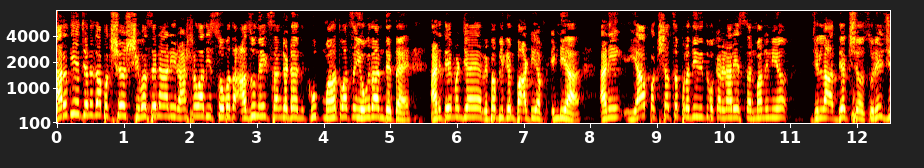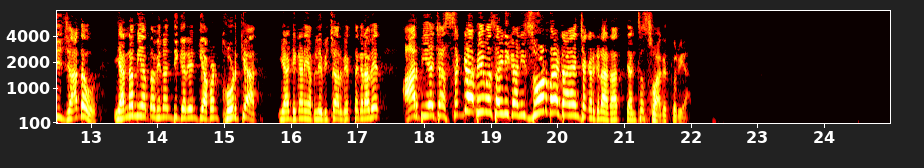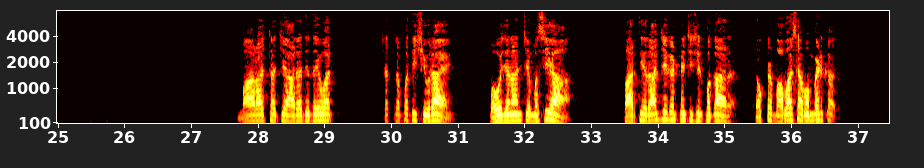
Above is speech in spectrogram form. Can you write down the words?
भारतीय जनता पक्ष शिवसेना आणि राष्ट्रवादी सोबत अजून एक संघटन खूप महत्वाचं योगदान देत आहे. आणि ते म्हणजे रिपब्लिकन पार्टी ऑफ इंडिया आणि या पक्षाचं प्रतिनिधित्व करणारे सन्माननीय जिल्हा अध्यक्ष सुरेशजी जाधव यांना मी आता विनंती करेन की आपण थोडक्यात या ठिकाणी आपले विचार व्यक्त करावेत. आरपीआयच्या सगळ्या भीमसैनिकांनी जोरदार टाळ्यांच्या कडकडाटात त्यांचं स्वागत करूया. महाराष्ट्राचे आराध्य दैवत छत्रपती शिवराय बहुजनांचे मसिहा भारतीय राज्यघटनेचे शिल्पकार डॉक्टर बाबासाहेब आंबेडकर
